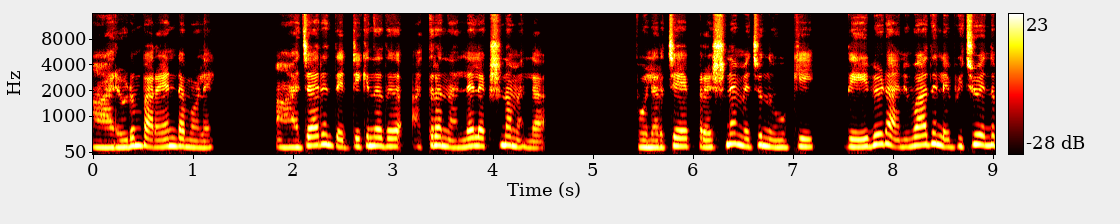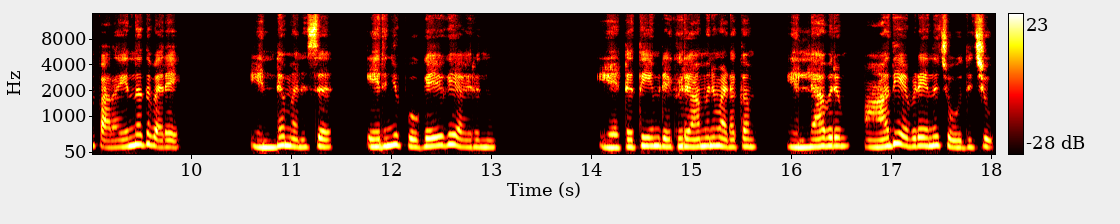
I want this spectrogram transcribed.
ആരോടും പറയണ്ട മോളെ. ആചാരം തെറ്റിക്കുന്നത് അത്ര നല്ല ലക്ഷണമല്ല. പുലർച്ചെ പ്രശ്നം വെച്ചു നോക്കി ദേവിയുടെ അനുവാദം ലഭിച്ചു എന്ന് പറയുന്നത് വരെ എന്റെ മനസ്സ് എരിഞ്ഞു പുകയുകയായിരുന്നു. ഏട്ടത്തെയും രഘുരാമനും അടക്കം എല്ലാവരും ആദ്യം എവിടെയെന്ന് ചോദിച്ചു.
